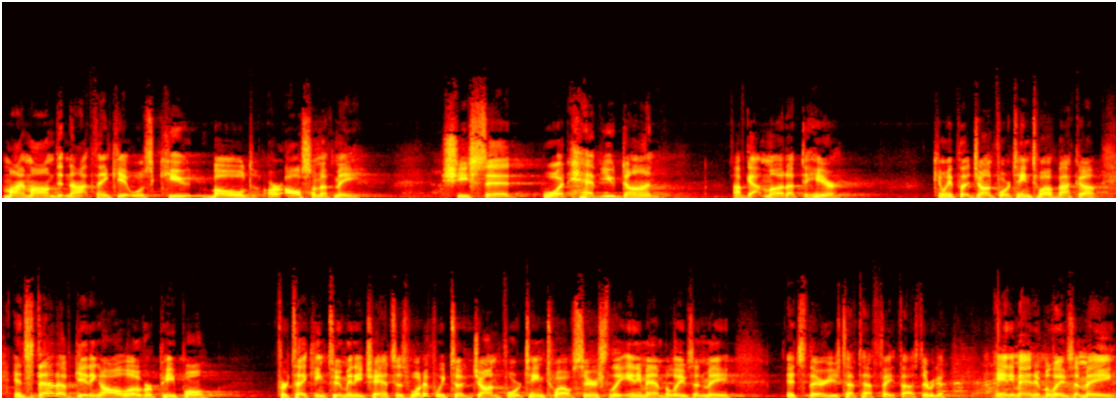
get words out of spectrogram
My mom did not think it was cute, bold, or awesome of me. She said, What have you done? I've got mud up to here. Can we put John 14, 12 back up? Instead of getting all over people for taking too many chances, what if we took John 14, 12 seriously? Any man believes in me, it's there. You just have to have faith, us. There we go. Any man who believes in me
